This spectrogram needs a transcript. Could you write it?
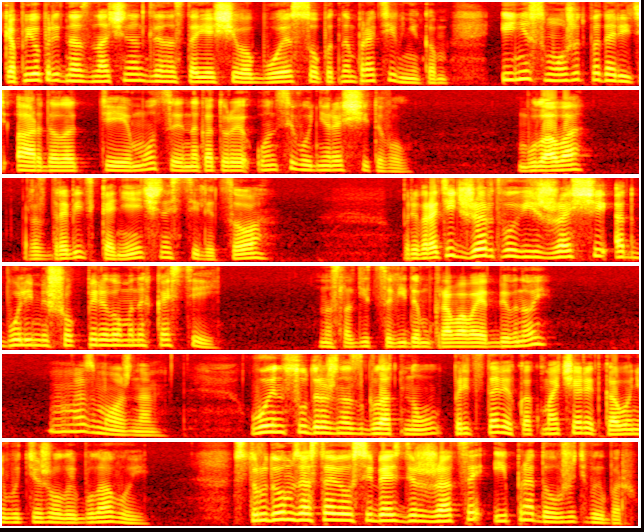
Копье предназначено для настоящего боя с опытным противником и не сможет подарить Ардала те эмоции, на которые он сегодня рассчитывал. Булава? Раздробить конечности, лицо. Превратить жертву визжащей от боли мешок переломанных костей. Насладиться видом кровавой отбивной? Возможно. Воин судорожно сглотнул, представив, как мочалит кого-нибудь тяжелой булавой. С трудом заставил себя сдержаться и продолжить выбор.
